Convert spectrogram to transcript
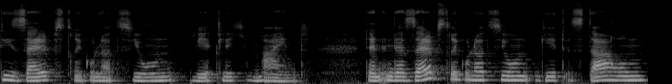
die Selbstregulation wirklich meint. Denn in der Selbstregulation geht es darum,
